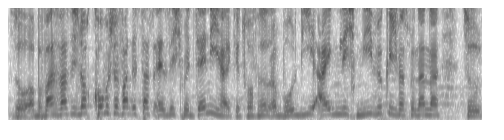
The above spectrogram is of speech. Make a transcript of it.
so, aber was, was ich noch komischer fand, ist, dass er sich mit Danny halt getroffen hat, obwohl die eigentlich nie wirklich was miteinander, so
